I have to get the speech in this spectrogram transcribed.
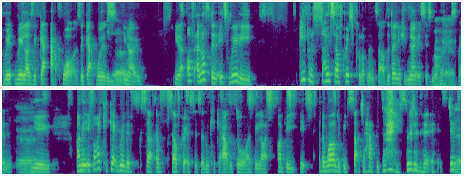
re- realized the gap was the gap was yeah. you know you know off, and often it's really people are so self-critical of themselves i don't know if you've noticed this marcus yeah. when yeah. you I mean, if I could get rid of, of self criticism and kick it out the door, I'd be like, I'd be, it, the world would be such a happy place, wouldn't it? It's just,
